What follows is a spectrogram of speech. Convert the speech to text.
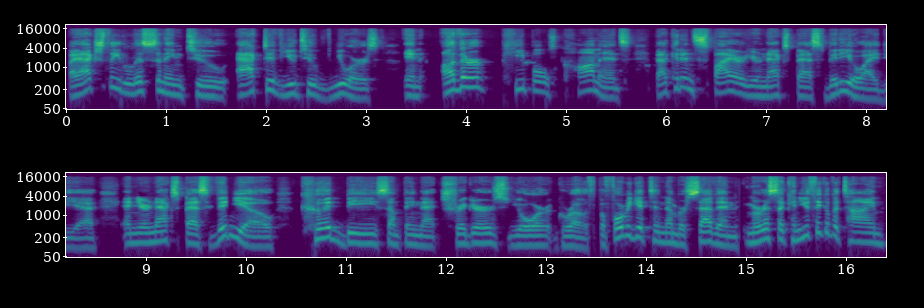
by actually listening to active YouTube viewers in other people's comments that could inspire your next best video idea. And your next best video could be something that triggers your growth. Before we get to number seven, Marissa, can you think of a time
